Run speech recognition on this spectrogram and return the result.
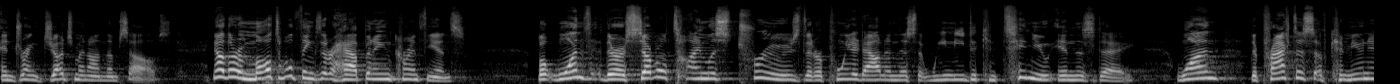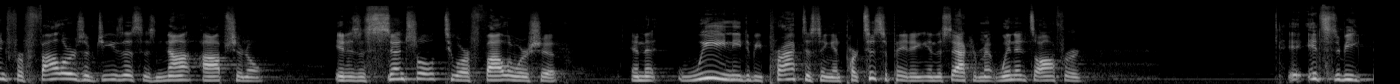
and drink judgment on themselves. Now, there are multiple things that are happening in Corinthians, but one, there are several timeless truths that are pointed out in this that we need to continue in this day. One, the practice of communion for followers of Jesus is not optional, it is essential to our followership and that we need to be practicing and participating in the sacrament when it's offered. It's to be,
